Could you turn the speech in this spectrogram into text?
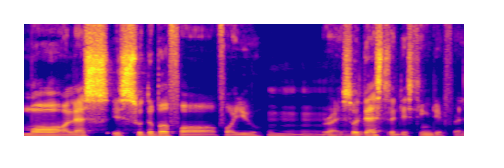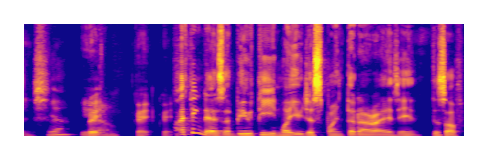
more or less is suitable for for you, mm, mm, mm, right? mm. So that's the distinct difference. Yeah, great, Yeah. great, great. I think there's a beauty in what you just pointed out, right? In terms of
